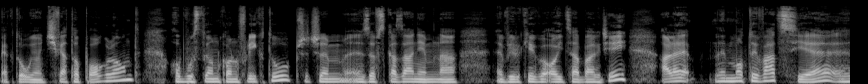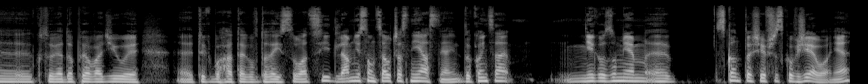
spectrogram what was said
jak to ująć, światopogląd obu stron konfliktu, przy czym ze wskazaniem na Wielkiego Ojca bardziej, ale motywacje, które doprowadziły tych bohaterów do tej sytuacji, dla mnie są cały czas niejasne. Do końca nie rozumiem e, skąd to się wszystko wzięło, nie?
